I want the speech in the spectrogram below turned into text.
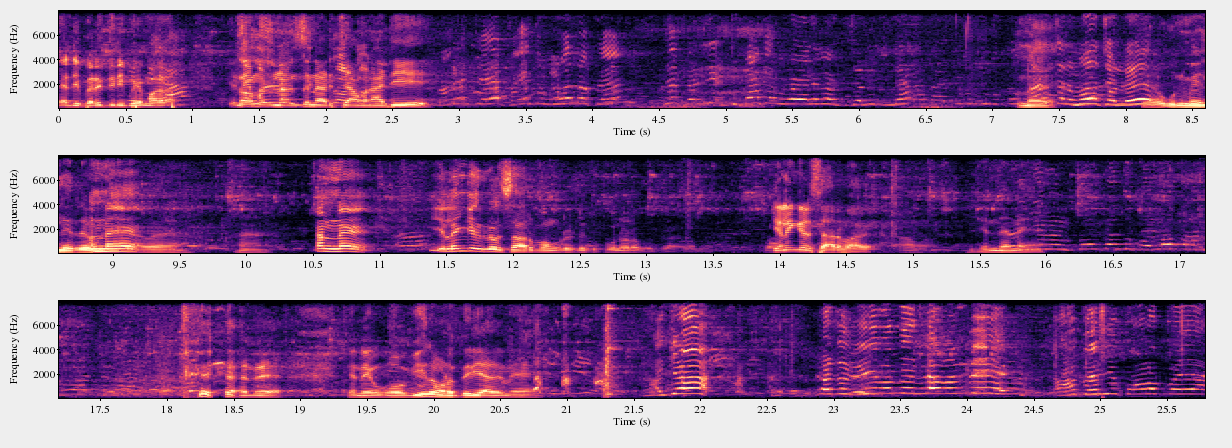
பெரிய திருப்பி ஏமா என்ன மட்டும் நங்கு நடிச்சு அவன் அடி உண்மையிலே அண்ணே. அவ. ஆ. அண்ணே இளைஞர்கள் சார்பாக உங்களுக்கு பொண்ணோட கொடுக்குறாங்க இளைஞர் சார்பாக. என்னண்ணே? அண்ணே என்ன உன் வீரம் உனக்கு தெரியாதுண்ணே ஐயா என்கிட்ட வீரமே இல்ல தம்பி நான் பெரிய கோலப்பையன்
